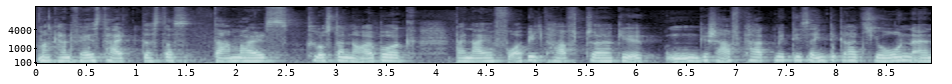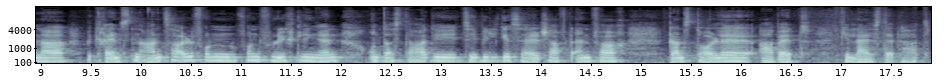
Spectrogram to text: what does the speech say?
man kann festhalten, dass das damals Kloster Neuburg beinahe vorbildhaft äh, ge geschafft hat mit dieser Integration einer begrenzten Anzahl von, von Flüchtlingen und dass da die Zivilgesellschaft einfach ganz tolle Arbeit geleistet hat.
